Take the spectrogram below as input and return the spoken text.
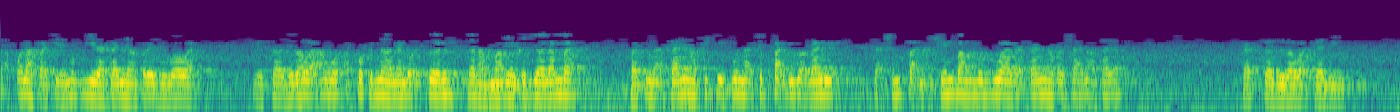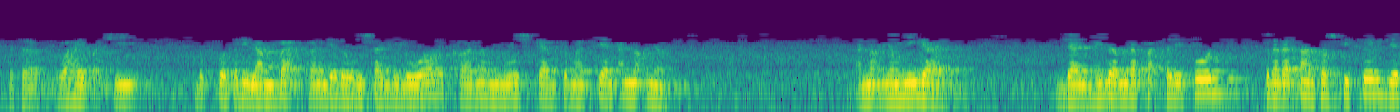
Tak apalah pakcik ni pergilah tanya pada jururawat. Kata jururawat apa kena dengan doktor ni? Dah mari kerja lambat. Lepas tu nak tanya sikit pun nak cepat juga balik. Tak sempat nak sembang berbual tak tanya pasal anak saya kata jurawat tadi. Kata wahai pak cik doktor tadi lambat kerana dia ada urusan di luar kerana menguruskan kematian anaknya. Anaknya meninggal. Dan bila mendapat telefon kena datang ke hospital dia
